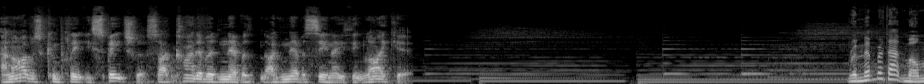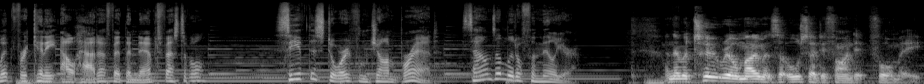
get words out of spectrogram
and I was completely speechless. I kind of had never, I'd never seen anything like it. Remember that moment for Kenny Alhadeff at the NAMT Festival? See if the story from John Brandt sounds a little familiar. And there were two real moments that also defined it for me.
